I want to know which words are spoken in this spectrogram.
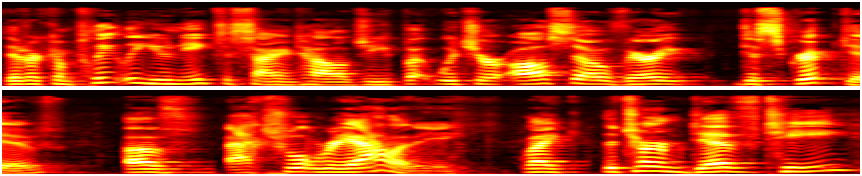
that are completely unique to Scientology, but which are also very descriptive of actual reality. Like the term DevT,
